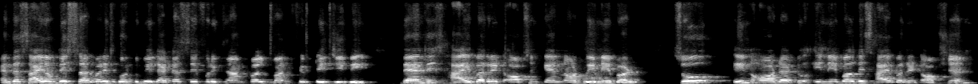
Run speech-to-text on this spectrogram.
and the size of this server is going to be, let us say, for example, 150 GB. Then this hibernate option cannot be enabled. So in order to enable this hibernate option,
